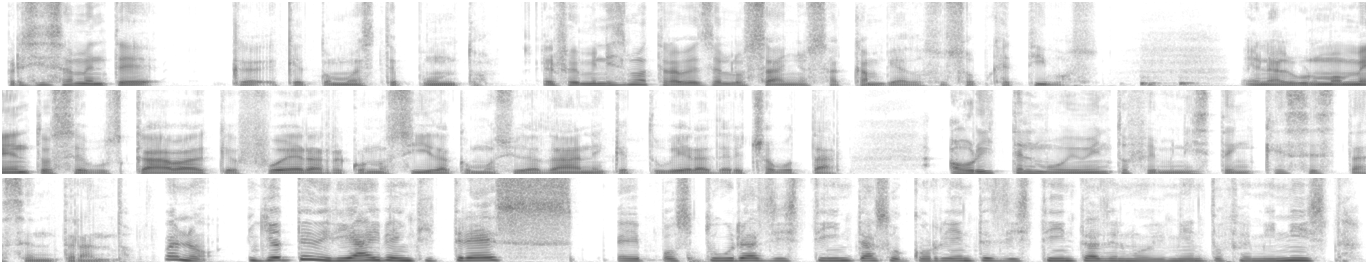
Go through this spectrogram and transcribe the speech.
Precisamente que, que tomó este punto. El feminismo a través de los años ha cambiado sus objetivos. En algún momento se buscaba que fuera reconocida como ciudadana y que tuviera derecho a votar. Ahorita el movimiento feminista en qué se está centrando? Bueno, yo te diría, hay 23 eh, posturas distintas o corrientes distintas del movimiento feminista.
